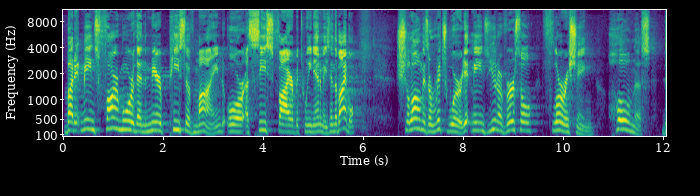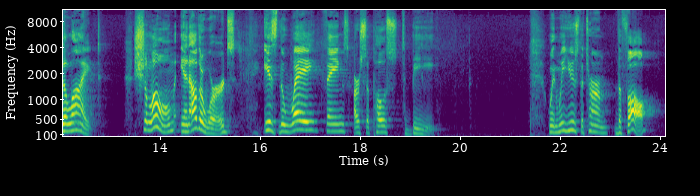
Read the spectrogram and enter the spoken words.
but it means far more than the mere peace of mind or a ceasefire between enemies. In the Bible, shalom is a rich word. It means universal flourishing, wholeness, delight. Shalom, in other words, is the way things are supposed to be. When we use the term the fall,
